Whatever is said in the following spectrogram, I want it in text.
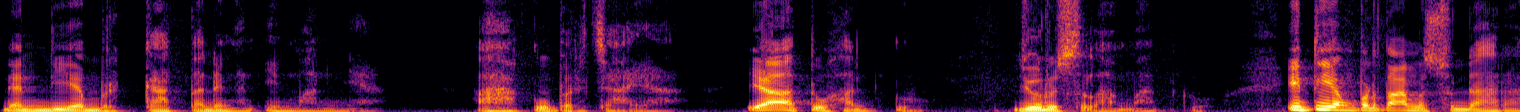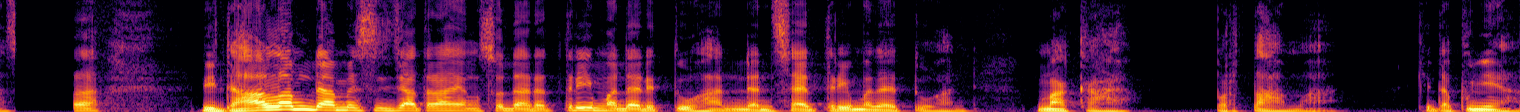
Dan dia berkata dengan imannya. Aku percaya. Ya Tuhanku, Juru Selamatku. Itu yang pertama saudara. Di dalam damai sejahtera yang saudara terima dari Tuhan dan saya terima dari Tuhan, maka pertama kita punya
